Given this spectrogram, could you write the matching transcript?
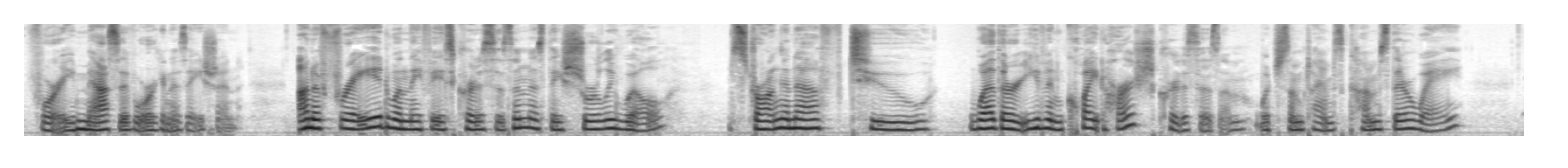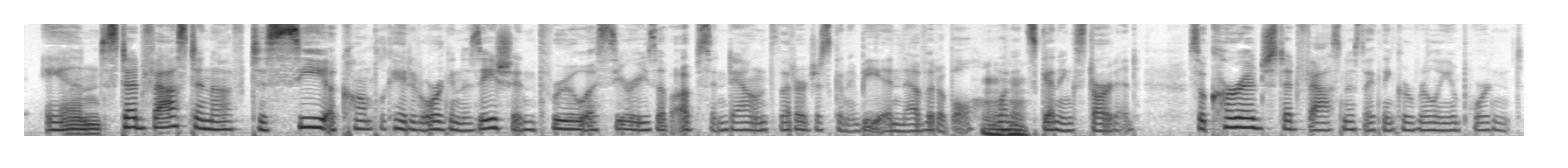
for a massive organization. Unafraid when they face criticism, as they surely will, strong enough to weather even quite harsh criticism, which sometimes comes their way, and steadfast enough to see a complicated organization through a series of ups and downs that are just going to be inevitable mm-hmm. when it's getting started. So, courage, steadfastness, I think, are really important.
